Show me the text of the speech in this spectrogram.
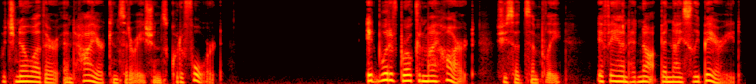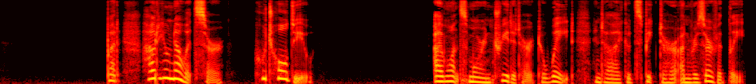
which no other and higher considerations could afford. It would have broken my heart, she said simply, if Anne had not been nicely buried. But how do you know it, sir? Who told you? I once more entreated her to wait until I could speak to her unreservedly.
